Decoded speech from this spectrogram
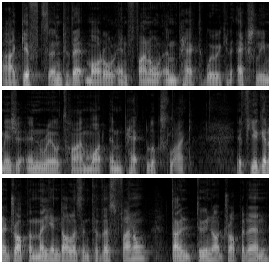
uh, gifts into that model and funnel impact, where we can actually measure in real time what impact looks like. If you're going to drop a million dollars into this funnel, don't, do not drop it in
